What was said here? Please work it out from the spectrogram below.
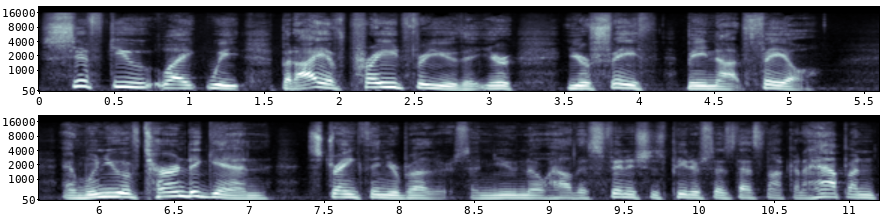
sift you like wheat. But I have prayed for you that your, your faith may not fail. And when you have turned again, strengthen your brothers. And you know how this finishes. Peter says, That's not going to happen.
